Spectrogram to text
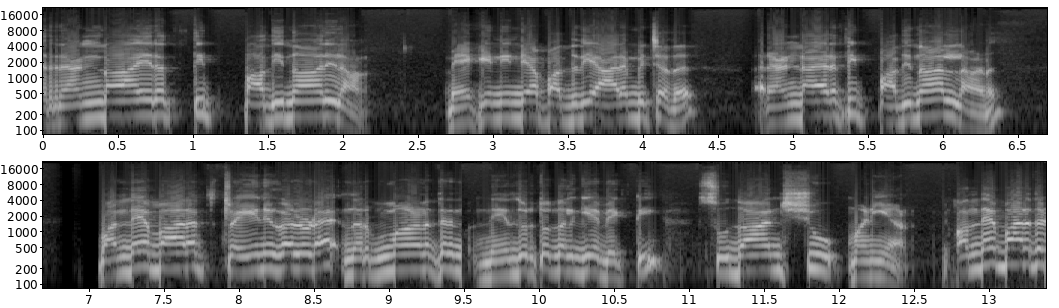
രണ്ടായിരത്തി പതിനാലിലാണ്. മേക്ക് ഇൻ ഇന്ത്യ പദ്ധതി ആരംഭിച്ചത് രണ്ടായിരത്തി പതിനാലിലാണ് വന്ദേ ഭാരത് ട്രെയിനുകളുടെ നിർമ്മാണത്തിന് നേതൃത്വം നൽകിയ വ്യക്തി സുധാൻഷു മണിയാണ്. വന്ദേ ഭാരത്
